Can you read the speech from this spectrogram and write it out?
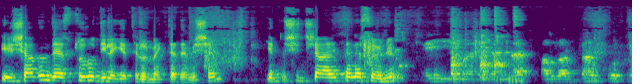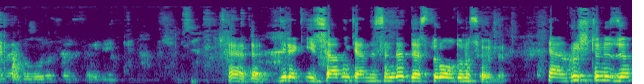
irşadın desturu dile getirilmekte demişim. 70. ayette ne söylüyor? Ey iman edenler Allah'tan korkun ve doğru söz söyleyin. Evet, evet. Direkt irşadın kendisinde destur olduğunu söylüyor. Yani rüştünüzü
